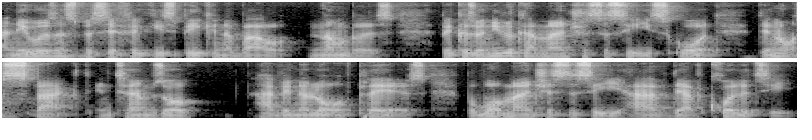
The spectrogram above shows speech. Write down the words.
And he wasn't specifically speaking about numbers because when you look at Manchester City's squad, they're not stacked in terms of having a lot of players. But what Manchester City have, they have quality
